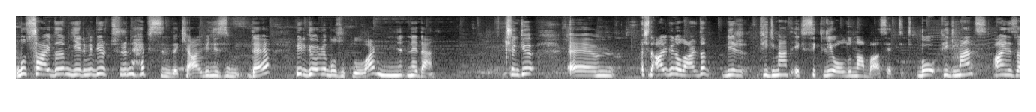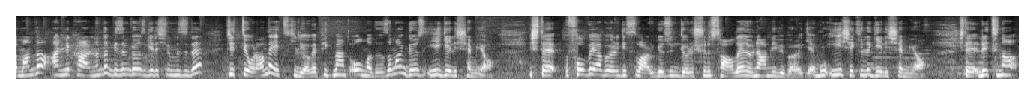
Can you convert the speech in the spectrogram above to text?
Bu saydığım 21 türün hepsindeki albinizmde bir görme bozukluğu var. N- neden? Çünkü e, şimdi albinolarda bir pigment eksikliği olduğundan bahsettik. Bu pigment aynı zamanda anne karnında bizim göz gelişimimizi de ciddi oranda etkiliyor ve pigment olmadığı zaman göz iyi gelişemiyor. İşte fovea bölgesi var, gözün görüşünü sağlayan önemli bir bölge. Bu iyi şekilde gelişemiyor. İşte retina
